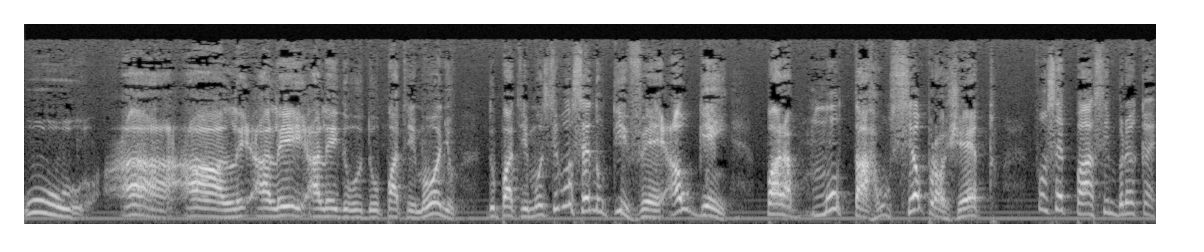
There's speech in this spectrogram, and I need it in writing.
o, a, a lei, a lei, a lei do, do patrimônio, do patrimônio, se você não tiver alguém para montar o seu projeto, você passa em branca,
